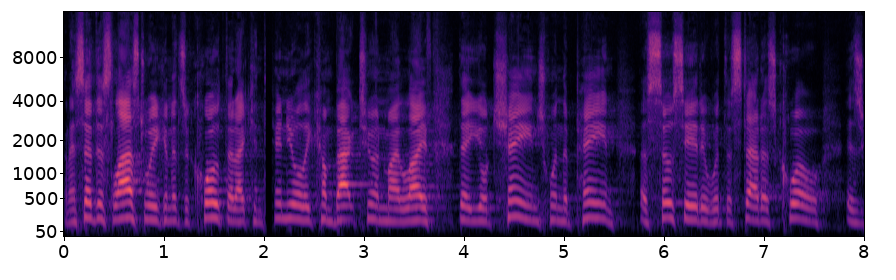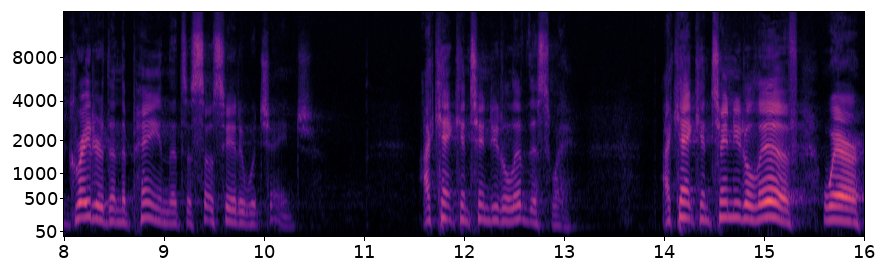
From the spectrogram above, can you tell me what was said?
And I said this last week, and it's a quote that I continually come back to in my life that you'll change when the pain associated with the status quo is greater than the pain that's associated with change. I can't continue to live this way. I can't continue to live where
